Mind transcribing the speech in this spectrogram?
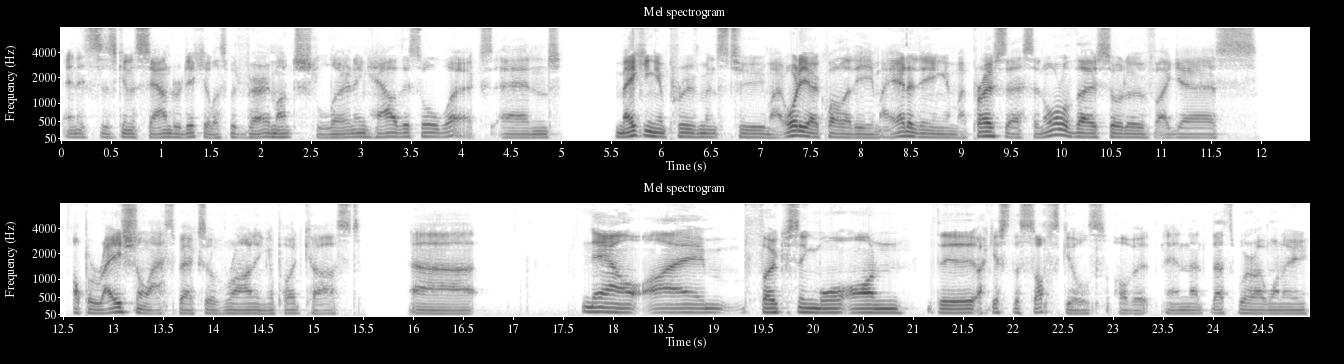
and it's just going to sound ridiculous, but very much learning how this all works. And making improvements to my audio quality, my editing, and my process, and all of those sort of, I guess, operational aspects of running a podcast. Uh, now I'm focusing more on the, I guess, the soft skills of it, and that, that's where I want to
